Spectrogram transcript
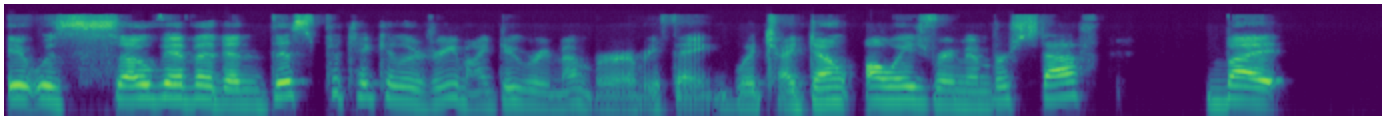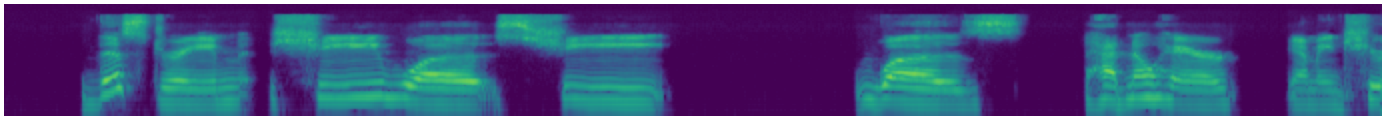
it was so vivid. And this particular dream i do remember everything which i don't always remember stuff but this dream, she was she was had no hair. I mean, she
